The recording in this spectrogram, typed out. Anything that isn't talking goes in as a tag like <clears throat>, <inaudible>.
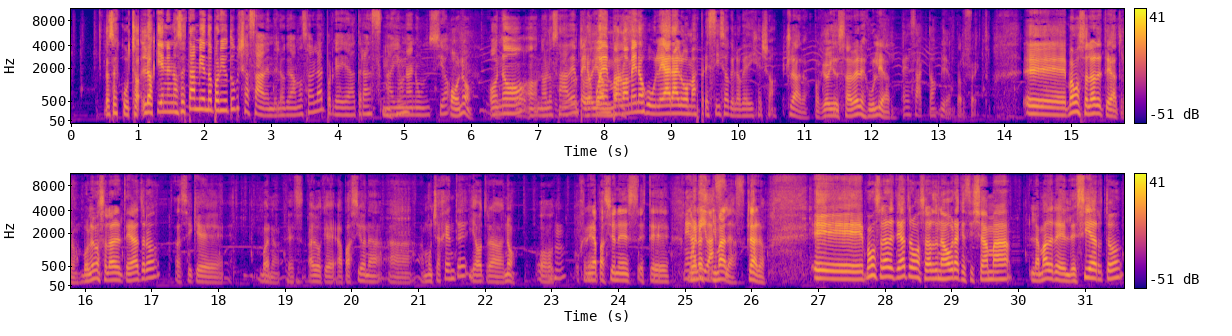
los escucho. Los quienes nos están viendo por YouTube ya saben de lo que vamos a hablar porque ahí atrás hay un anuncio. O no. O no, o no lo saben, pero pueden por lo menos googlear algo más preciso que lo que dije yo. Claro, porque hoy el saber es googlear. Exacto. Bien, perfecto. Eh, vamos a hablar de teatro. Volvemos a hablar de teatro, así que, bueno, es algo que apasiona a, a mucha gente y a otra no. O, genera pasiones este, buenas y malas, claro. Eh, vamos a hablar de teatro, vamos a hablar de una obra que se llama La Madre del Desierto,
